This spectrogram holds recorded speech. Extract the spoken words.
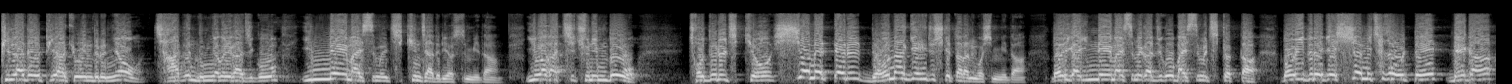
필라델피아 교인들은요, 작은 능력을 가지고 인내의 말씀을 지킨 자들이었습니다. 이와 같이 주님도 저들을 지켜 시험의 때를 면하게 해주시겠다는 것입니다. 너희가 인내의 말씀을 가지고 말씀을 지켰다. 너희들에게 시험이 찾아올 때 내가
